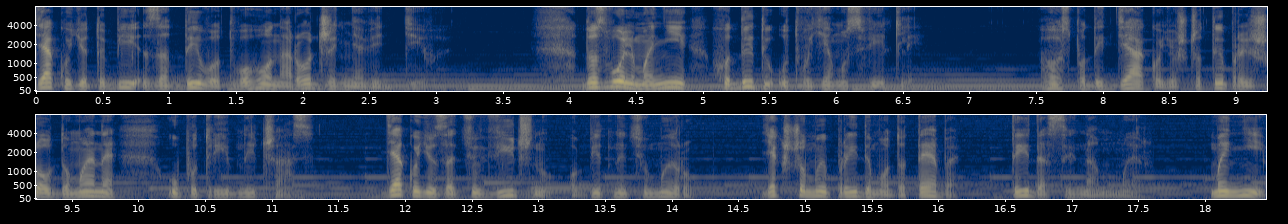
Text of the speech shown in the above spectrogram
дякую Тобі за диво Твого народження від Діви. Дозволь мені ходити у Твоєму світлі. Господи, дякую, що Ти прийшов до мене у потрібний час. Дякую за цю вічну обітницю миру. Якщо ми прийдемо до Тебе, Ти даси нам мир. Мені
